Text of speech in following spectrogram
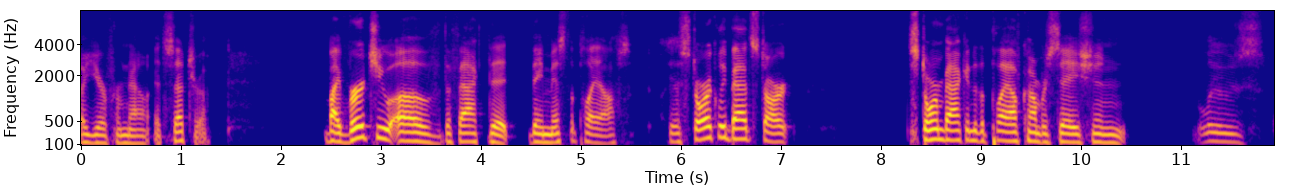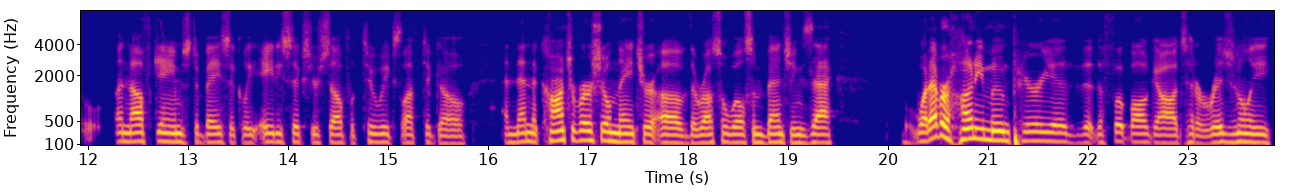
a year from now, etc. By virtue of the fact that they missed the playoffs, historically bad start, storm back into the playoff conversation, lose enough games to basically 86 yourself with two weeks left to go. And then the controversial nature of the Russell Wilson benching, Zach, whatever honeymoon period that the football gods had originally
